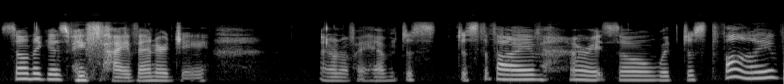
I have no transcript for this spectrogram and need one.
So that gives me five energy. I don't know if I have just just the five. Alright, so with just five,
